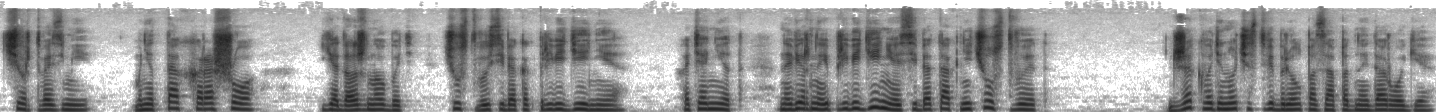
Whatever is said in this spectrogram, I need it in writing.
«Черт возьми, мне так хорошо! Я, должно быть, чувствую себя как привидение. Хотя нет, наверное, и привидение себя так не чувствует». Джек в одиночестве брел по западной дороге.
